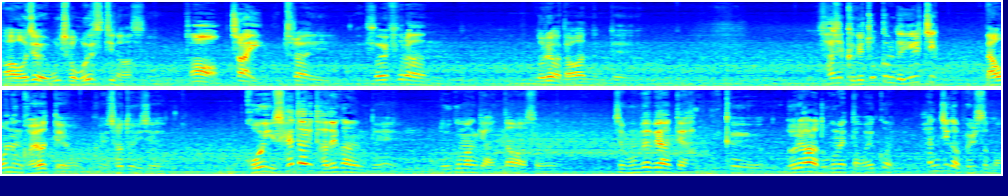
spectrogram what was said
아 어제 오- 저 OST 나왔어요 어 트라이. 트라이 썰프란 노래가 나왔는데 사실 그게 조금 더 일찍 나오는 거였대요. 그 저도 이제 거의 세 달이 다 돼가는데 녹음한 게 안 나와서 제 문베베한테 하- 그 노래 하나 녹음했다고 했거든요. 한지가 벌써 막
